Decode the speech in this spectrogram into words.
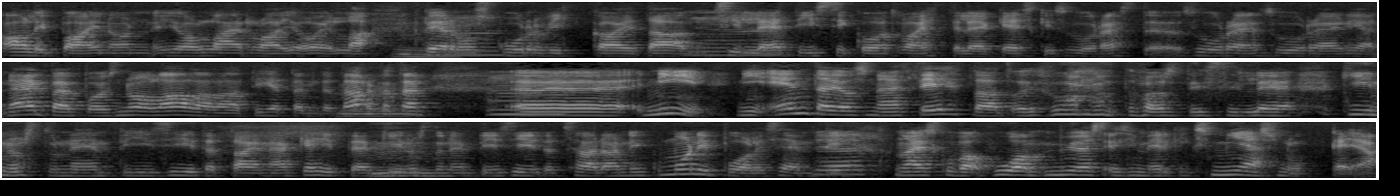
alipainon jollain rajoilla, Mm. peruskurvikkaita, Mm. silleen tissikoot vaihtelee keskisuuresta suureen suureen ja näin päin pois. No la la la, tietää mitä Mm. tarkoitan. Mm. Öö, niin, niin entä jos nämä tehtaat olisi huomattavasti silleen kiinnostuneempia siitä, tai nämä kehittäjät Mm. kiinnostuneempia siitä, että saadaan niinku monipuolisempi Jep. naiskuva, huom myös esimerkiksi miesnukkeja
